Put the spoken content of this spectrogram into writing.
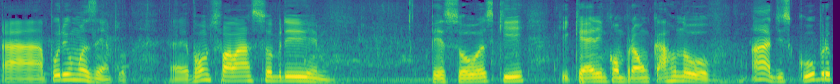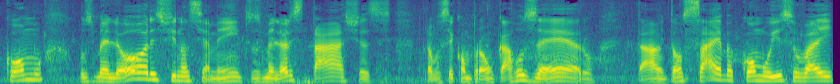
Ah, por um exemplo, é, vamos falar sobre pessoas que, que querem comprar um carro novo. Ah, descubra como os melhores financiamentos, as melhores taxas para você comprar um carro zero, tal. Então saiba como isso vai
